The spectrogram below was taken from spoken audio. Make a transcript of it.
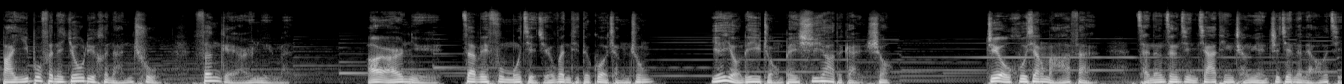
把一部分的忧虑和难处分给儿女们，而儿女在为父母解决问题的过程中，也有了一种被需要的感受。只有互相麻烦，才能增进家庭成员之间的了解，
